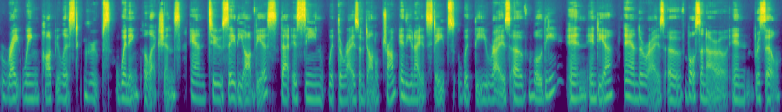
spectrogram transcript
right wing populist groups winning elections. And to say the obvious, that is seen with the rise of Donald Trump in the United States, with the rise of Modi in India, and the rise of Bolsonaro in Brazil.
